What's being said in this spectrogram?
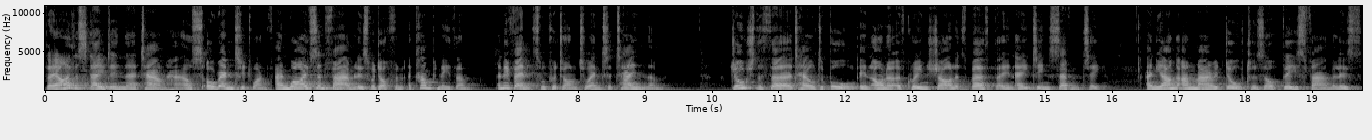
They either stayed in their townhouse or rented one, and wives and families would often accompany them, and events were put on to entertain them. George III held a ball in honour of Queen Charlotte's birthday in 1870, and young unmarried daughters of these families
